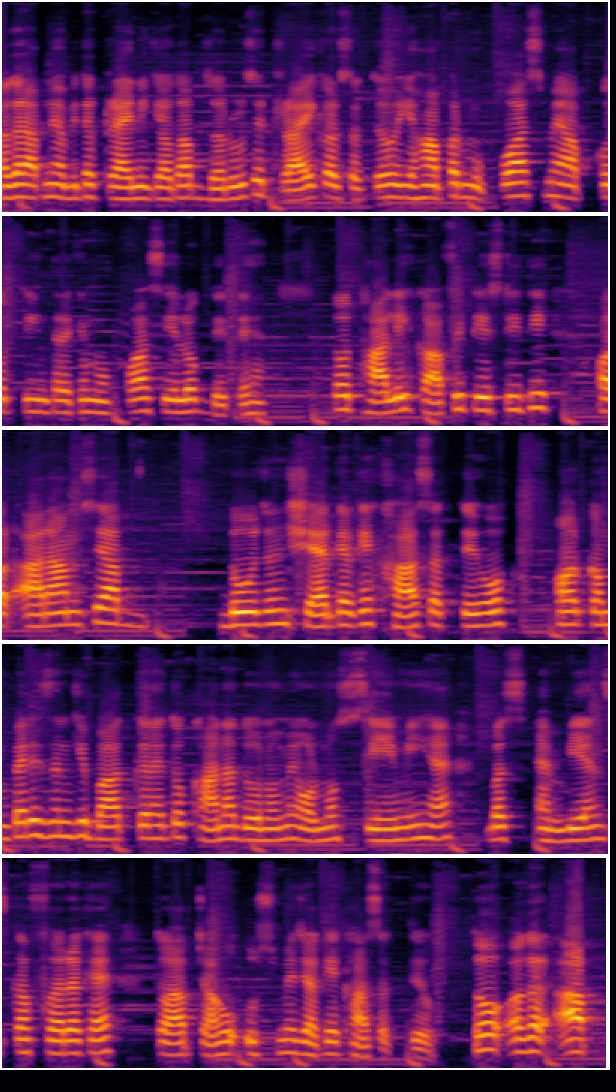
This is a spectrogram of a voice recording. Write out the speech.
अगर आपने अभी तक ट्राई नहीं किया तो आप ज़रूर से ट्राई कर सकते हो। यहाँ पर मुखवास में आपको तीन तरह के मुखवास ये लोग देते हैं। तो थाली काफ़ी टेस्टी थी और आराम से आप दो जन शेयर करके खा सकते हो। और कंपैरिजन की बात करें तो खाना दोनों में ऑलमोस्ट सेम ही है। बस एम्बियंस का फ़र्क है तो आप चाहो उसमें जाके खा सकते हो। तो अगर आप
